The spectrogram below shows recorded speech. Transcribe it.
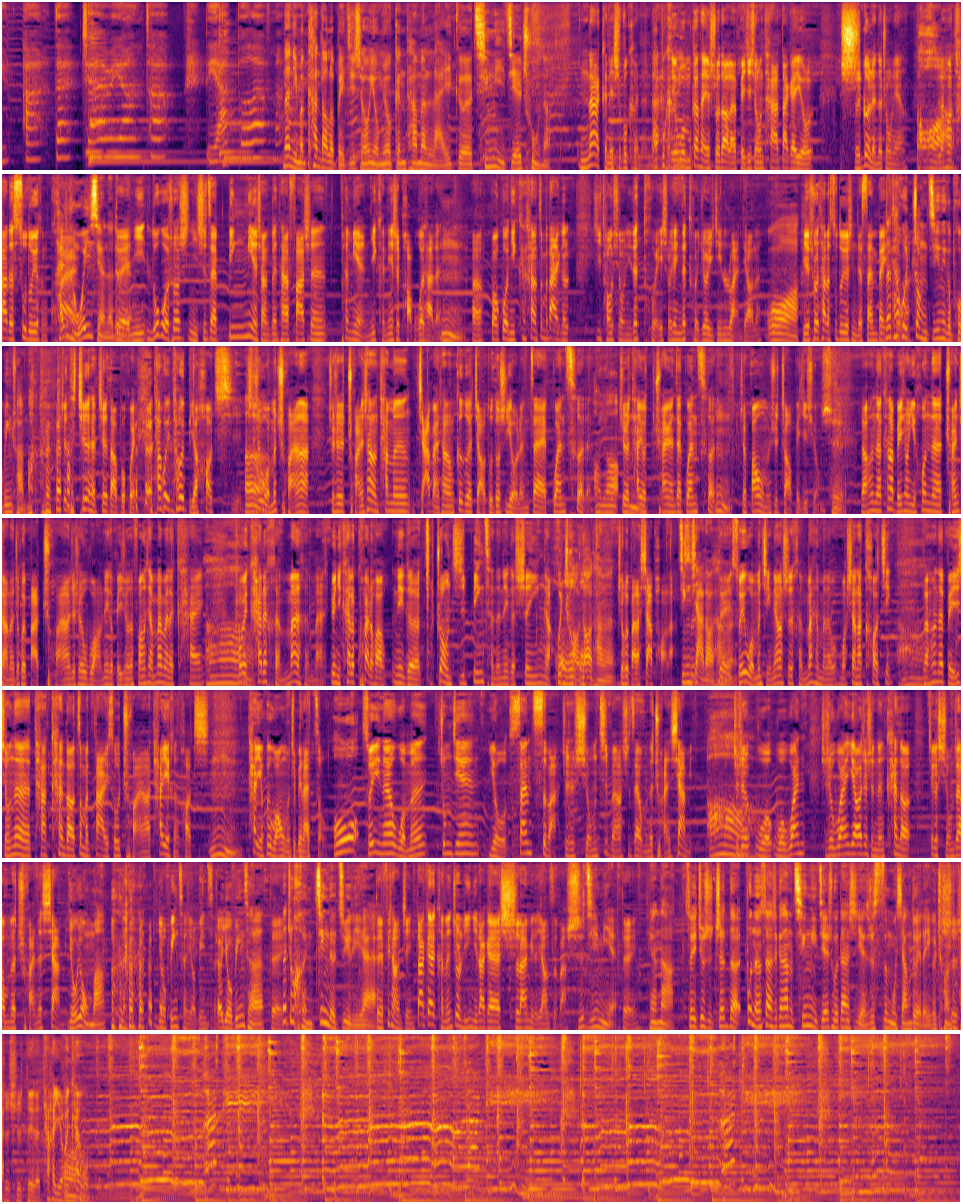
那你们看到了北极熊，有没有跟他们来一个亲密接触呢？那肯定是不可能的，哦不可能因为我们刚才也说到了，北极熊它大概有十个人的重量，哦。然后它的速度又很快，还是很危险的，不对？对你如果说是你是在冰面上跟它发生碰面，你肯定是跑不过它的。嗯，呃，包括你看看到这么大一个一头熊，你的腿首先你的腿就已经软掉了，哇，别说它的速度又是你的三倍，那它会撞击那个破冰船吗？这这这倒不会，它会它会比较好奇。嗯。其实我们船啊，就是船上他们甲板上各个角度都是有人在观测的，哦哟，就是他有船员在观测的，嗯，就帮我们去找北极熊。是，然后呢，看到北极熊以后呢，船长呢就会把船啊，就是往那个北极熊的方向慢慢的开，啊。它会开得很慢很慢，因为你开得快的话，那个撞击冰层的那个声音啊，会吵到他们，就会把它吓跑了，惊吓到他们。对，所以我们尽量是很慢很慢的往向它靠近。哦，然后呢，北极熊呢，它看到这么大一艘船啊，它也很好奇，嗯，它也会往我们这边来走。哦，所以呢，我们中间有三次吧，就是熊基本上是在我们的船下面，哦，就是我我弯，就是弯腰，就是能看到这个熊在我们的船的下面，游泳吗？有冰层，有冰层呃，，有冰层，对那就很近的距离哎，对，非常近，大概可能就离你大概十来米的样子吧。十几米，对，天哪！所以就是真的不能算是跟他们亲密接触，但是也是四目相对的一个状态。是是是，对的，他也会看我们。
